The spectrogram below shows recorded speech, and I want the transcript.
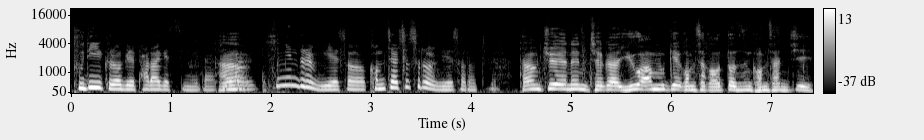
부디 그러길 바라겠습니다. 정말 시민들을 위해서 검찰 스스로를 위해서라도요. 다음 주에는 제가 유아무개 검사가 어떤 검사인지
